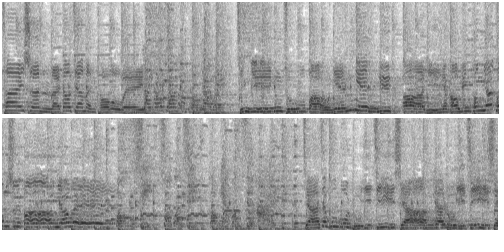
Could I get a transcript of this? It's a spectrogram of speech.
财神来到家门口哎。来到家门口呀喂，金银珠宝年年余啊，一年好运同呀同时放呀喂，家家户户如意吉祥呀，如意吉祥。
